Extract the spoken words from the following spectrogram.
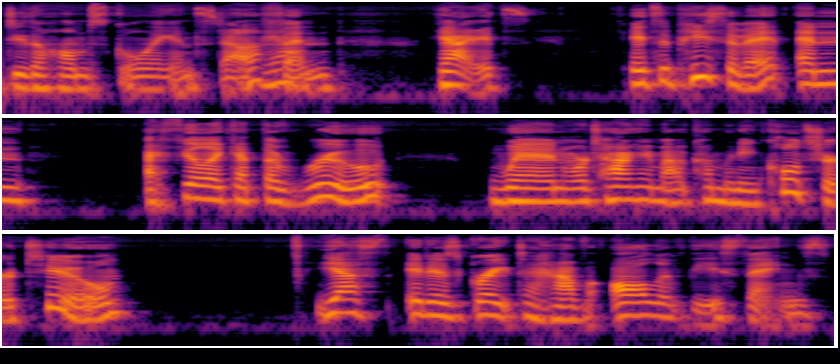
do the homeschooling and stuff. Yeah. And yeah, it's it's a piece of it. And I feel like at the root, when we're talking about company culture too, yes, it is great to have all of these things,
